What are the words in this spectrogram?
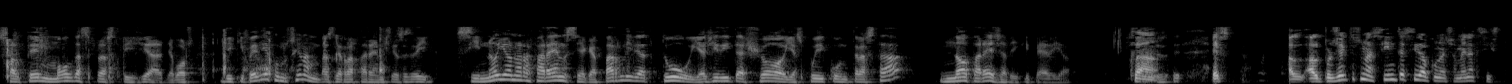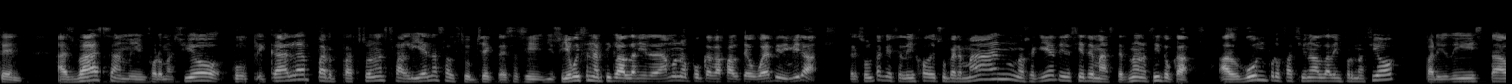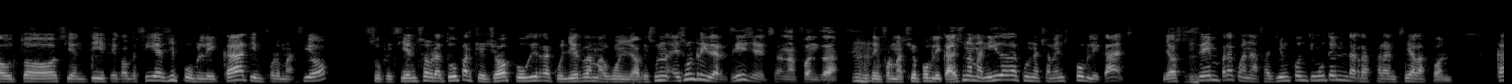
se'l té molt desprestigiat. Llavors, Viquipèdia funciona en base de referències. És a dir, si no hi ha una referència que parli de tu i hagi dit això i es pugui contrastar, no apareix a Viquipèdia. Clar, és, el, el projecte és una síntesi del coneixement existent es basa en informació publicada per persones alienes al subjecte. És a dir, si jo vull fer un article del Daniel Adamo, no puc agafar el teu web i dir, mira, resulta que és el hijo de Superman, no sé què, té siete màsters. No, necessito que algun professional de la informació, periodista, autor, científic, o que sigui, hagi publicat informació suficient sobre tu perquè jo pugui recollir-la en algun lloc. És un, és un Reader's Digest, en el fons, d'informació uh -huh. publicada. És una amanida de coneixements publicats. Llavors, uh -huh. sempre, quan afegim contingut, hem de referenciar la font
